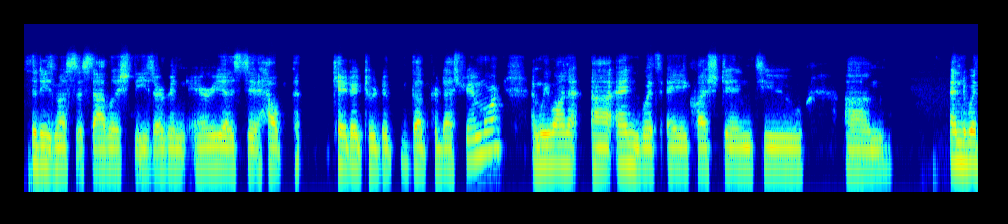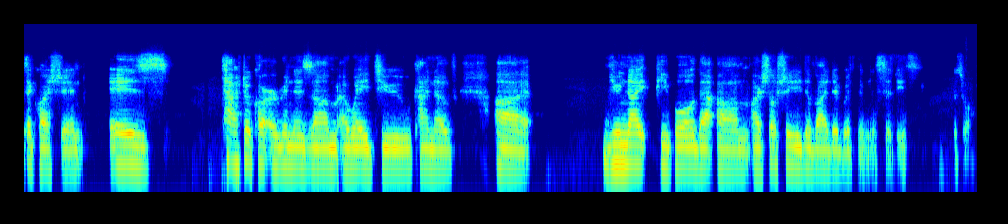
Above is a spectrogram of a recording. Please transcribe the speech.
cities must establish these urban areas to help cater to the, pedestrian more. And we want to uh, end with a question to um, end with a question. Is tactical urbanism a way to kind of uh, unite people that um, are socially divided within the cities as well.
